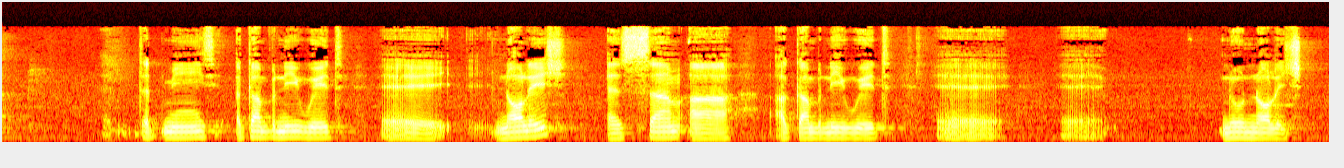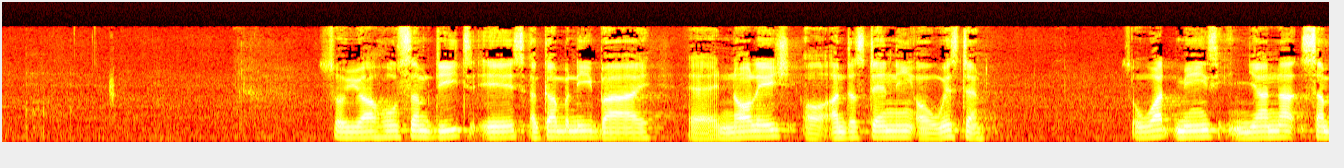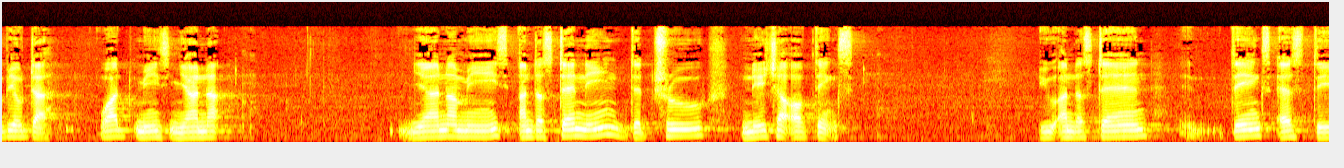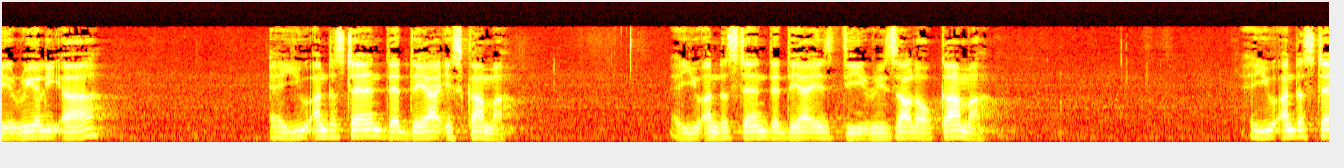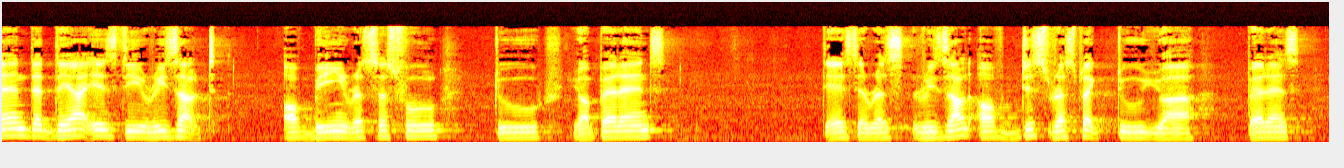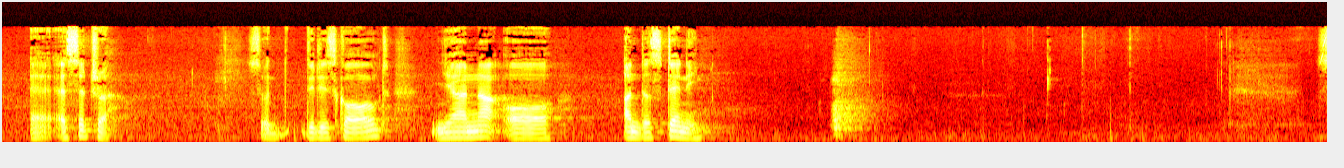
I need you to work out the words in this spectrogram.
That means accompanied with uh, knowledge, and some are accompanied with uh, uh, no knowledge. So your wholesome deed is accompanied by uh, knowledge or understanding or wisdom. So, what means jnana samyutta? What means jnana? Jnana means understanding the true nature of things. You understand things as they really are. And you understand that there is karma. You understand that there is the result of karma you understand that there is the result of being respectful to your parents. There is the res- result of disrespect to your parents, uh, etc. So this is called jnana or understanding.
